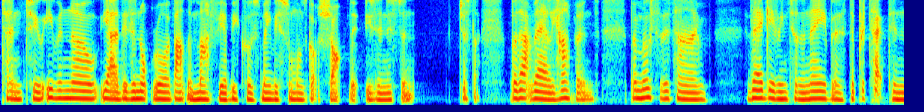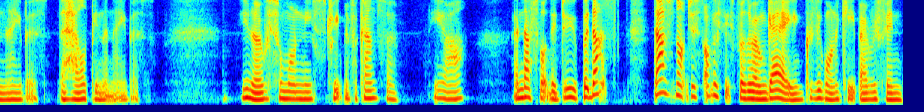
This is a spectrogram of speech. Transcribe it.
tend to, even though yeah, there's an uproar about the mafia because maybe someone's got shot that is innocent, just like, but that rarely happens. But most of the time, they're giving to the neighbours, they're protecting the neighbours, they're helping the neighbours. You know, someone needs treatment for cancer. Here you are. And that's what they do. But that's that's not just obviously it's for their own gain because they want to keep everything.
